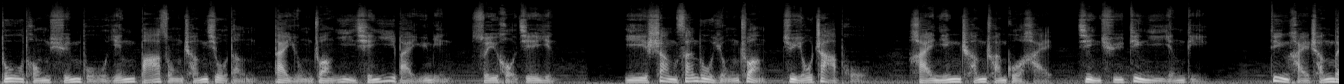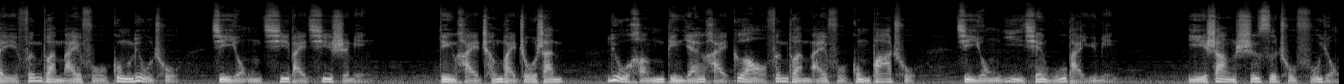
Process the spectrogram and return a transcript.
都同巡捕营把总程秀等带勇壮一千一百余名随后接应。以上三路勇壮具由乍浦、海宁乘船过海。禁区定义营底，定海城内分段埋伏共六处，计勇七百七十名。定海城外舟山、六横并沿海各澳分段埋伏共八处，计勇一千五百余名。以上十四处浮涌，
